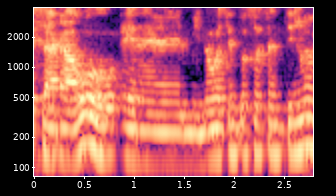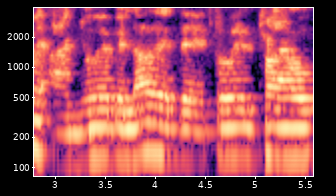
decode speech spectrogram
se acabó en el 1969, año de verdad de, esto del trial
